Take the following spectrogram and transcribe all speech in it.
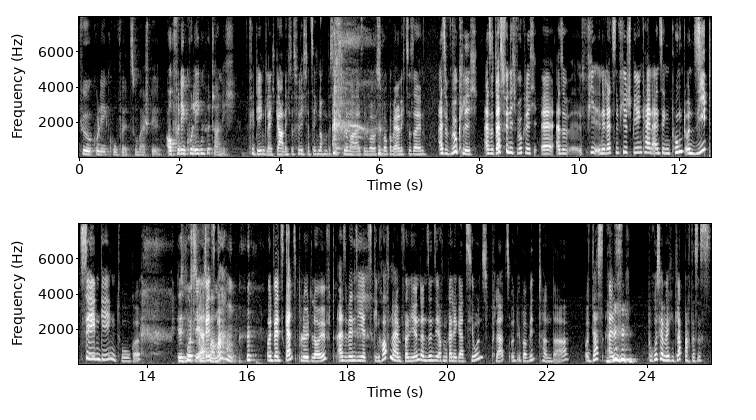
Für Kollegen Kofeld zum Beispiel. Auch für den Kollegen Hütter nicht. Für den gleich gar nicht. Das finde ich tatsächlich noch ein bisschen schlimmer als in Wolfsburg, um ehrlich zu sein. Also wirklich. Also das finde ich wirklich. Äh, also äh, vier, in den letzten vier Spielen keinen einzigen Punkt und 17 Gegentore. Das musst du erst mal wenn's- machen. Und wenn es ganz blöd läuft, also wenn sie jetzt gegen Hoffenheim verlieren, dann sind sie auf dem Relegationsplatz und überwintern da. Und das als Borussia Mönchengladbach, das ist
